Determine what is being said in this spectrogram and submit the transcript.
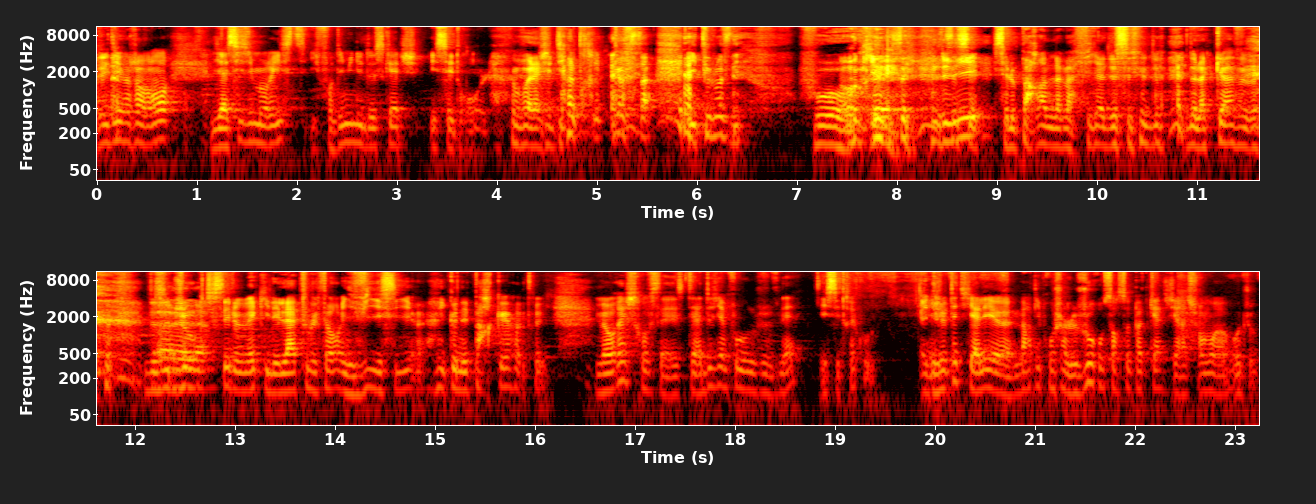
vais dire, genre vraiment, il y a six humoristes, ils font 10 minutes de sketch et c'est drôle. voilà, j'ai dit un truc comme ça. Et tout le monde se dit, wow, Ok. c'est- Lui- c'est- c'est le parrain de la mafia de, ce, de, de la cave de Oh The Joke. là. Tu sais, le mec, il est là tout le temps, il vit ici, il connaît par cœur le truc. Mais en vrai, je trouve que c'est- c'était la deuxième fois où je venais et c'est très cool. Et, je vais peut-être y aller euh, mardi prochain, le jour où sort ce podcast, j'irai sûrement au joke.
